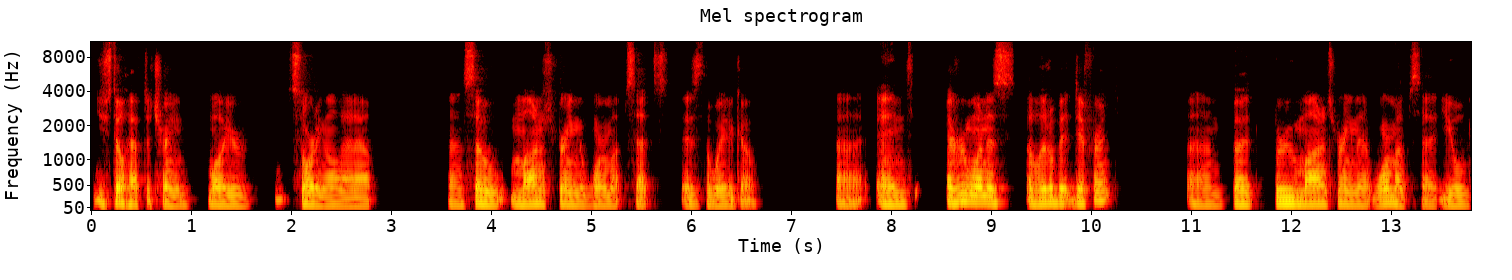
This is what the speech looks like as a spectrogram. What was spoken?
you still have to train while you're sorting all that out. Uh, so monitoring the warm-up sets is the way to go. Uh, and everyone is a little bit different. Um, but through monitoring that warm up set, you'll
